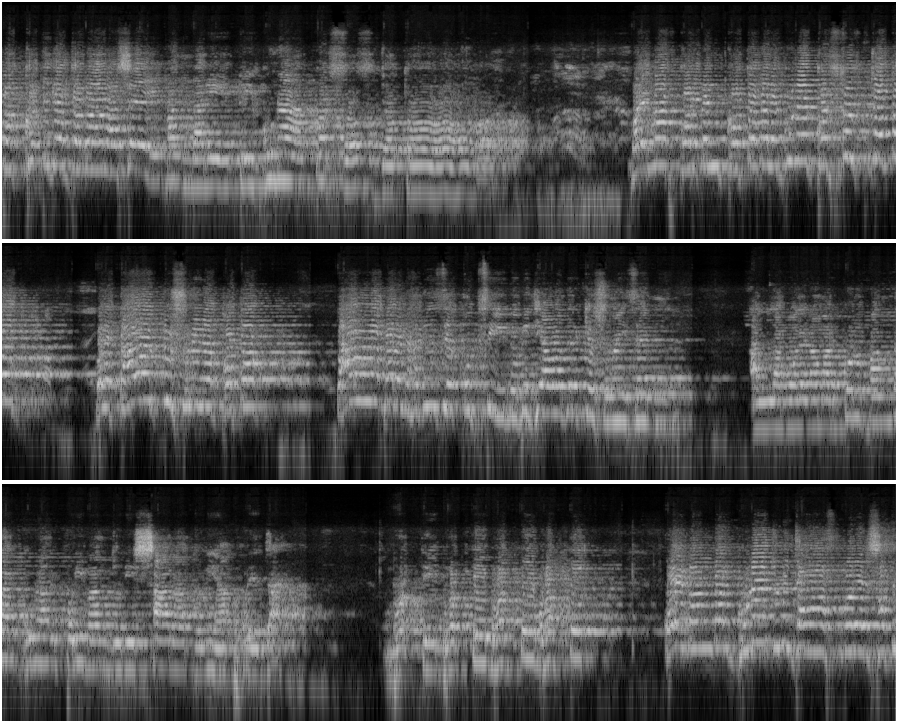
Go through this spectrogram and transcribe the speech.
পক্ষ থেকে জবাব আসে, বান্দারে, তুই গুণা করছস যত। বলে, মাফ করবেন কত? বলে, গুণা করছস যত। বলে, তাও একটু শুনি না কত। আল্লাহ বলেন, হাদিসে কুদসি, নবীজি আমাদেরকে শোনাইছেন। আল্লাহ বলেন, আমার কোন বান্দার গুনার পরিমাণ যদি সারা দুনিয়া ভরে যায়, ভরতে ভরতে ভরতে ভরতে, ওই বান্দার গুণা যদি যায় আসমানের সাথে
